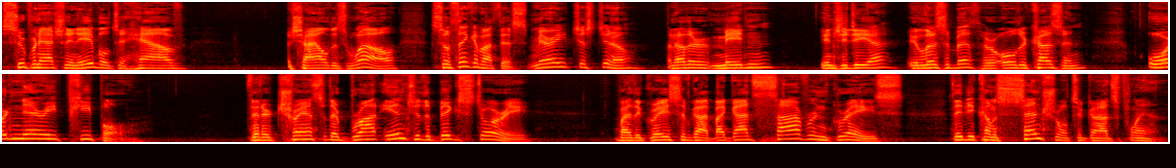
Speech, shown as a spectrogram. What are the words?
supernaturally enabled to have a child as well. So think about this. Mary, just, you know, another maiden in Judea, Elizabeth, her older cousin, ordinary people that are transferred, they're brought into the big story by the grace of God. By God's sovereign grace, they become central to God's plan.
